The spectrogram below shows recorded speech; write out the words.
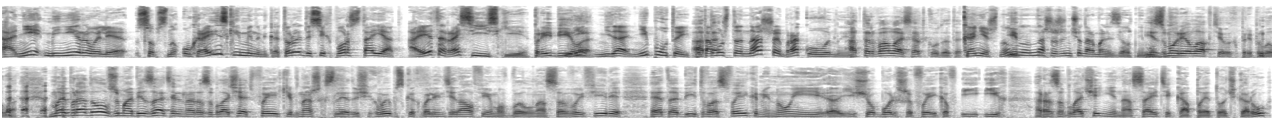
Они минировали, собственно, украинскими минами, которые до сих пор стоят. А это российские. Прибило. Не, не- да, не путай, А потому что наши бракованные. Оторвалась откуда-то. Конечно, И- ну, наши же ничего нормально сделать не могут. Из моря Лаптевых приплыла. Мы продолжим обязательно разоблачать фейки в наших следующих выпусках. Валентин Алфимов был у нас в эфире. Это битва с фейками. Ну и э, еще больше фейков и их разоблачений на сайте kp.ru.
